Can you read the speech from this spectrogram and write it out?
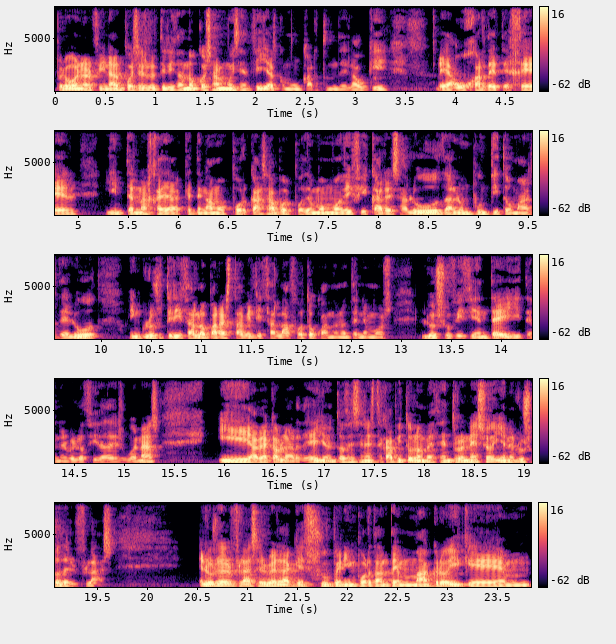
Pero bueno, al final, pues es utilizando cosas muy sencillas como un cartón de Lauki, eh, agujas de tejer, linternas que, tengamos por casa, pues podemos modificar esa luz, darle un puntito más de luz, incluso utilizarlo para estabilizar la foto cuando no tenemos luz suficiente y tener velocidades buenas. Y había que hablar de ello. Entonces, en este capítulo me centro en eso y en el uso del flash. El uso del flash es verdad que es súper importante en macro y que mm,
